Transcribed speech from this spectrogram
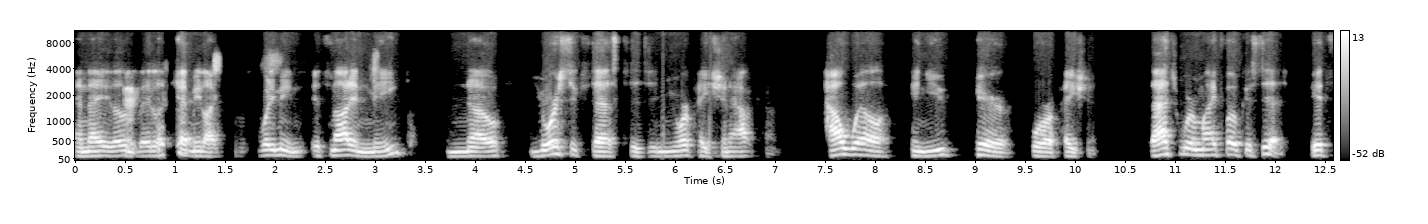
And they they look at me like, "What do you mean? It's not in me." No, your success is in your patient outcome. How well can you care for a patient? That's where my focus is. It's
